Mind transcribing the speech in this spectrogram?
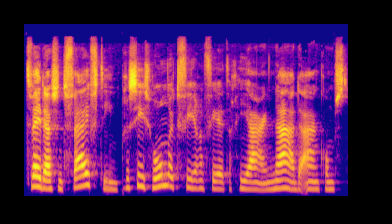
2015, precies 144 jaar na de aankomst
